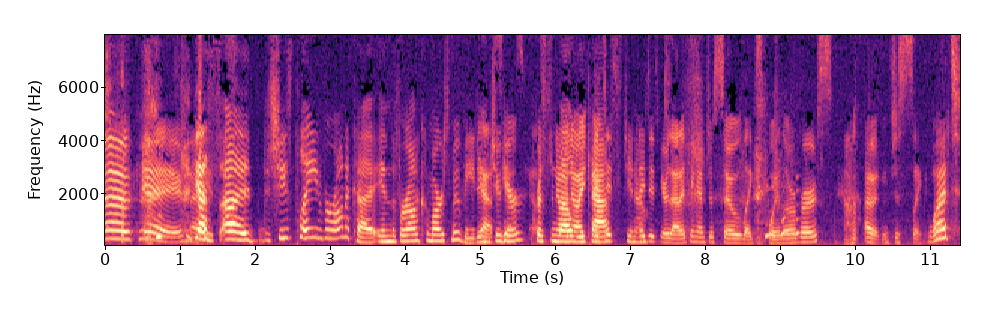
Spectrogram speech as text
okay. nice. yes, uh, she's playing Veronica in the Veronica Mars movie. Didn't Yes, you hear? yes, yes. Kristen No, Bell no, I- I recast. did- you know, I did hear that. I think I'm just so like spoiler averse. I'm just like, what?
